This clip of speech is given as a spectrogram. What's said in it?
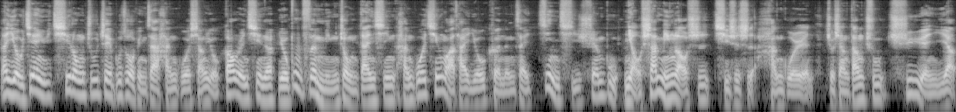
那有鉴于《七龙珠》这部作品在韩国享有高人气呢，有部分民众担心韩国青瓦台有可能在近期宣布鸟山明老师其实是韩国人，就像当初屈原一样，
